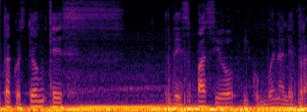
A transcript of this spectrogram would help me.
esta cuestión es despacio y con buena letra.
